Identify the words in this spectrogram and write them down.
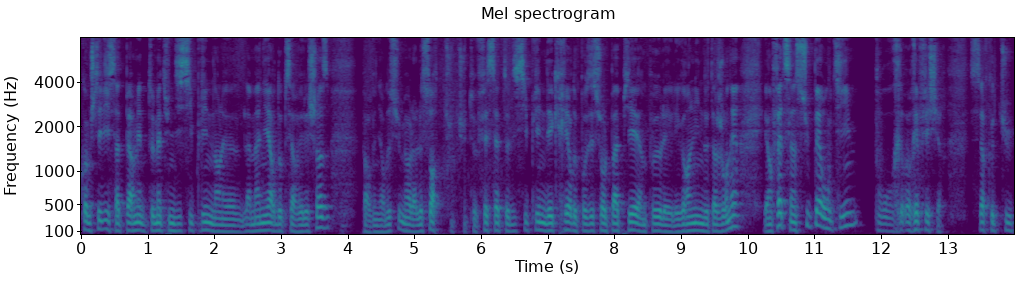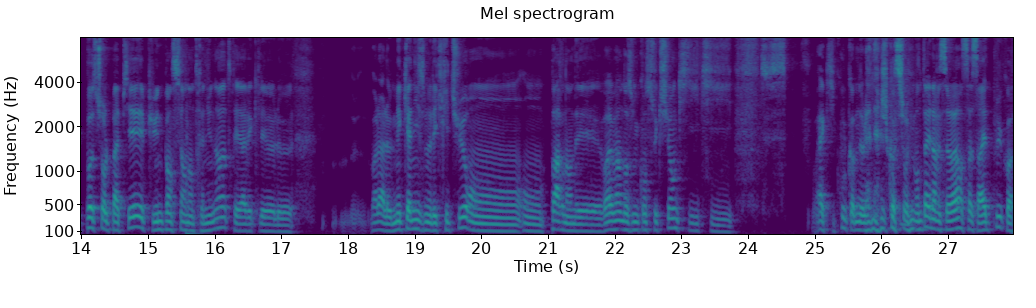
Comme je t'ai dit, ça te permet de te mettre une discipline dans la manière d'observer les choses. Pas revenir dessus, mais voilà, le soir, tu, te fais cette discipline d'écrire, de poser sur le papier un peu les, les grandes lignes de ta journée. Et en fait, c'est un super outil pour réfléchir. C'est-à-dire que tu poses sur le papier et puis une pensée en entraîne une autre et avec le, voilà, le mécanisme de l'écriture, on, on, part dans des, vraiment dans une construction qui, qui, qui coule comme de la neige quoi sur une montagne. Non mais c'est vrai, ça s'arrête plus quoi.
